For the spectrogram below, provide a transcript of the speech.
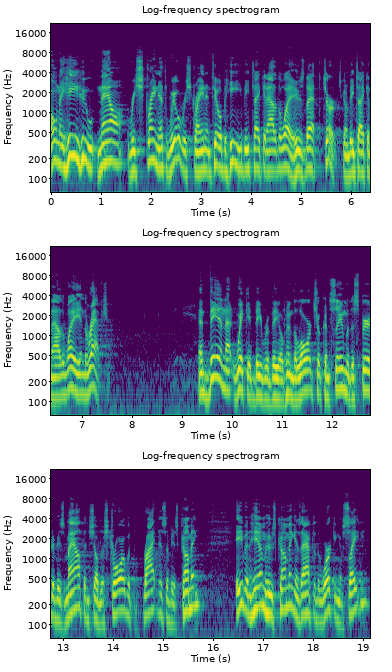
Only he who now restraineth will restrain until he be taken out of the way. Who's that? The church. Going to be taken out of the way in the rapture. And then that wicked be revealed, whom the Lord shall consume with the spirit of his mouth and shall destroy with the brightness of his coming. Even him whose coming is after the working of Satan,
